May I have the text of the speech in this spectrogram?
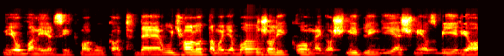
jobban érzik magukat. De úgy hallottam, hogy a bazsalikom, meg a snibling ilyesmi az bírja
